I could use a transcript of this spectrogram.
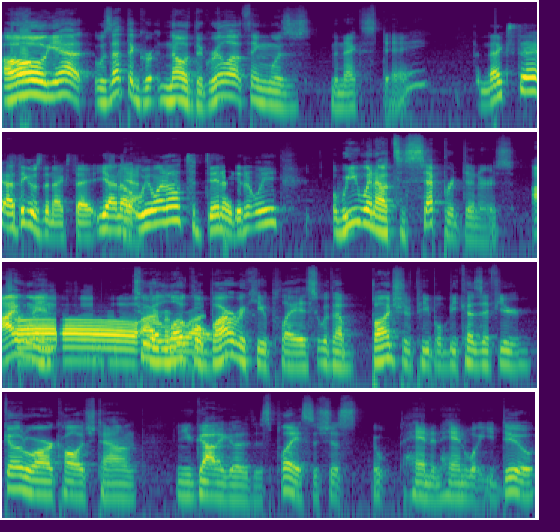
Oh yeah, was that the gr- no? The grill out thing was the next day. the next day? I think it was the next day. Yeah, no, Yeah. we went out to dinner, didn't we? We went out to separate dinners. I went Oh, to I a local barbecue place with a bunch of people because if you go to our college town, you got to go to this place. It's just hand in hand what you do.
